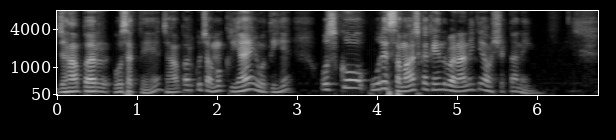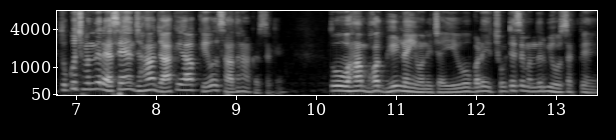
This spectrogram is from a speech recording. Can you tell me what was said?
जहाँ पर हो सकते हैं जहाँ पर कुछ अमुक क्रियाएँ होती हैं उसको पूरे समाज का केंद्र बनाने की आवश्यकता नहीं तो कुछ मंदिर ऐसे हैं जहाँ जाके आप केवल साधना कर सकें। तो वहाँ बहुत भीड़ नहीं होनी चाहिए। वो बड़े छोटे से मंदिर भी हो सकते हैं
